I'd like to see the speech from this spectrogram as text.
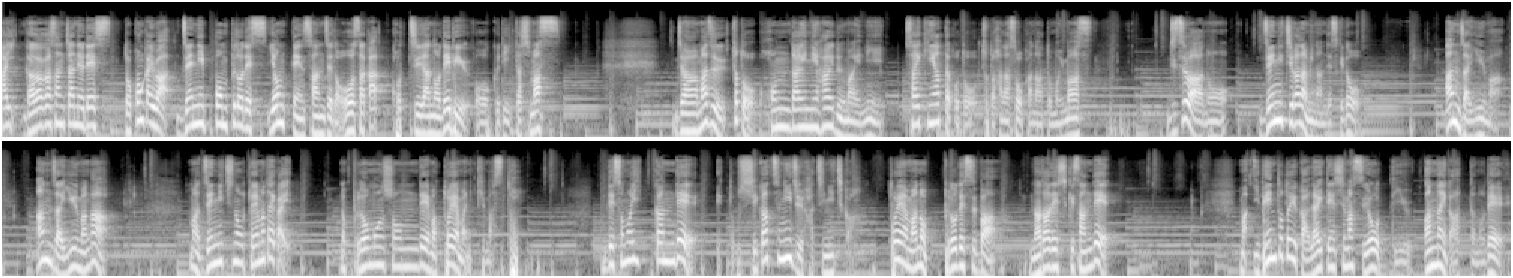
はい、ガガガさんチャンネルです。と今回は全日本プロレス4.30大阪、こちらのレビューをお送りいたします。じゃあ、まず、ちょっと本題に入る前に、最近あったことをちょっと話そうかなと思います。実は、あの、全日絡みなんですけど、安西優馬、安西優馬が、まあ、全日の富山大会のプロモーションで、まあ、富山に来ますと。で、その一環で、えっと、4月28日か、富山のプロレスバー、なだれ式さんで、まあ、イベントというか来店しますよっていう案内があったので、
